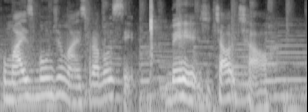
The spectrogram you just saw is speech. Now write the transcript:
com mais Bom Demais pra você. Beijo, tchau, tchau.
